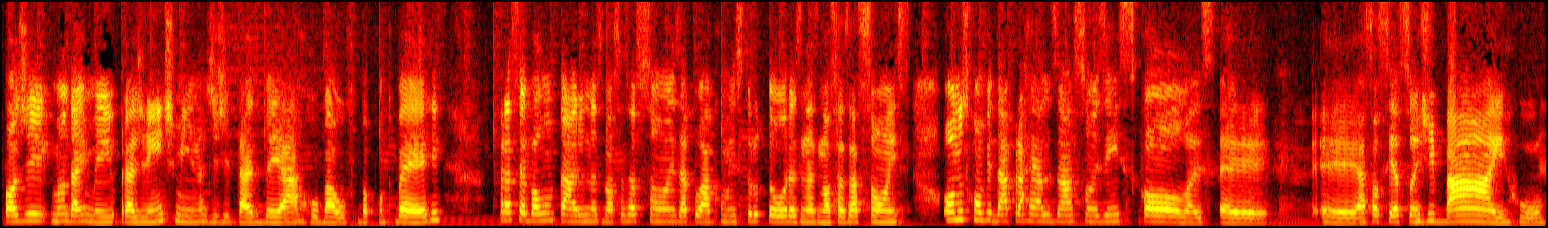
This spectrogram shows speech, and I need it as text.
pode mandar e-mail para a gente, meninasdigitais.ba.ufba.br, para ser voluntário nas nossas ações, atuar como instrutoras nas nossas ações, ou nos convidar para realizar ações em escolas, é, é, associações de bairro,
